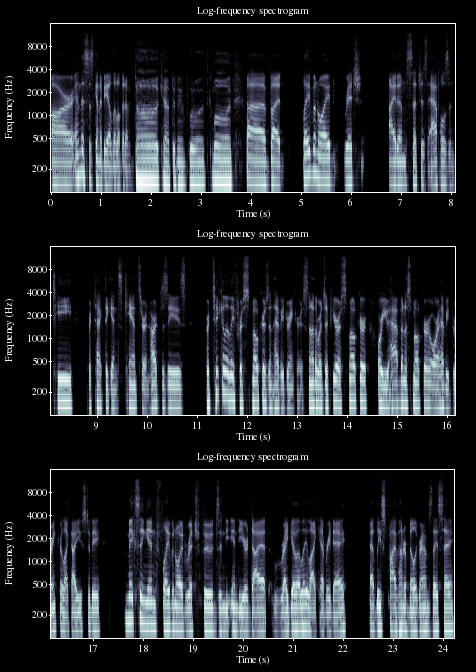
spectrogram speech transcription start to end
are, and this is going to be a little bit of duh, Captain Influence, come on. Uh, but flavonoid rich items such as apples and tea protect against cancer and heart disease, particularly for smokers and heavy drinkers. In other words, if you're a smoker or you have been a smoker or a heavy drinker like I used to be, mixing in flavonoid rich foods into, into your diet regularly, like every day, at least 500 milligrams, they say,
